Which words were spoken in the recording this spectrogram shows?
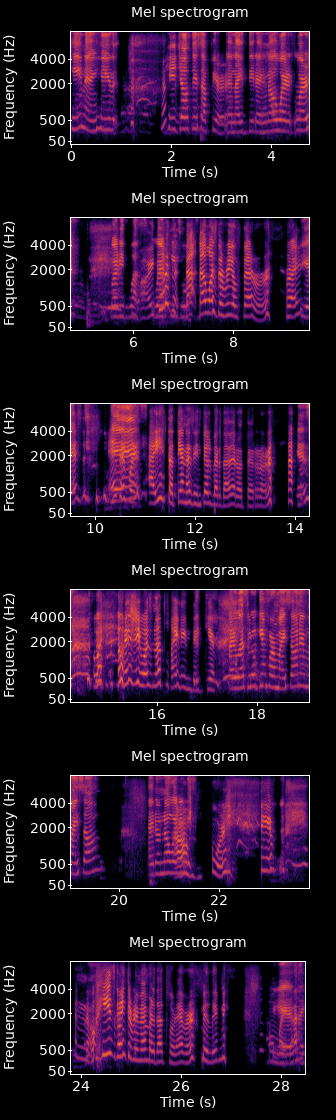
him, and he he just disappeared, and I didn't know where where where it was. My where goodness, was. that, that was the real terror, right? Yes. Ese, ese fue, yes. ahí Tatiana sintió el verdadero terror. Yes. when, when she was not finding the kid. I was looking for my son and my son. I don't know Oh, he poor him. No, he's going to remember that forever, believe me. Oh my Yes, God,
